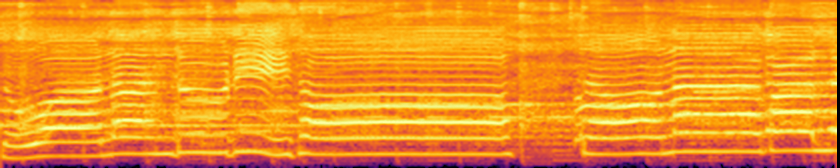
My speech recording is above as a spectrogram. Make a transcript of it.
너와 난 둘이서 떠나갈래?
